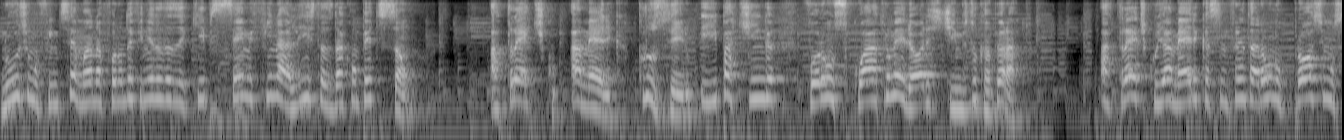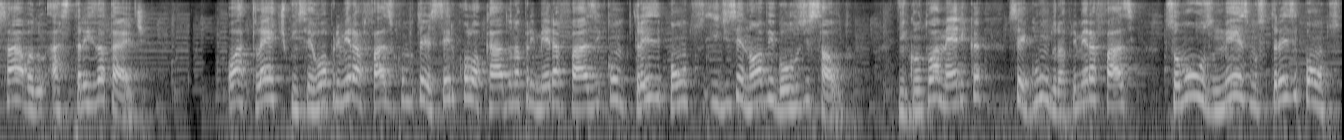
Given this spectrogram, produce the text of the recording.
No último fim de semana foram definidas as equipes semifinalistas da competição. Atlético, América, Cruzeiro e Ipatinga foram os quatro melhores times do campeonato. Atlético e América se enfrentarão no próximo sábado às 3 da tarde. O Atlético encerrou a primeira fase como terceiro colocado na primeira fase com 13 pontos e 19 gols de saldo, enquanto o América, segundo na primeira fase, somou os mesmos 13 pontos,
